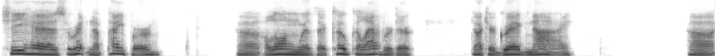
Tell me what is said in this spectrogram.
she has written a paper uh, along with a co collaborator, Dr. Greg Nigh. Uh,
